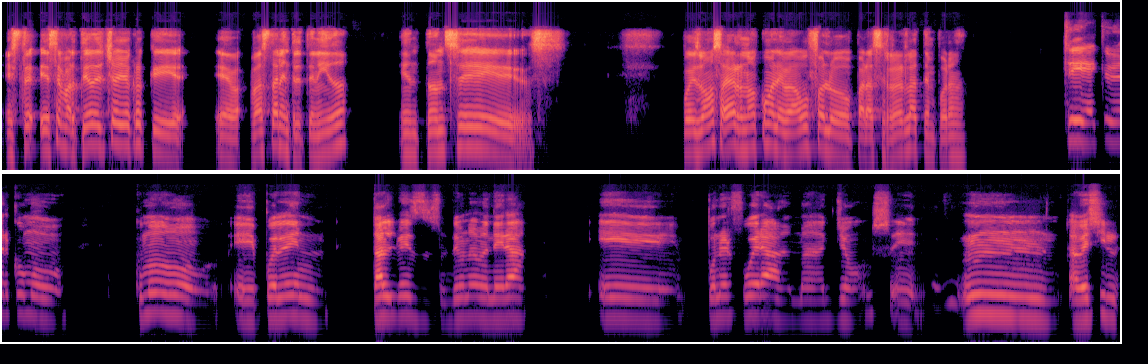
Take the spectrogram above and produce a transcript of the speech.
Este, este partido, de hecho, yo creo que eh, va a estar entretenido. Entonces, pues vamos a ver, ¿no? Cómo le va a Buffalo para cerrar la temporada. Sí, hay que ver cómo, cómo eh, pueden tal vez de una manera eh, poner fuera a Mac Jones. Mm, a ver si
